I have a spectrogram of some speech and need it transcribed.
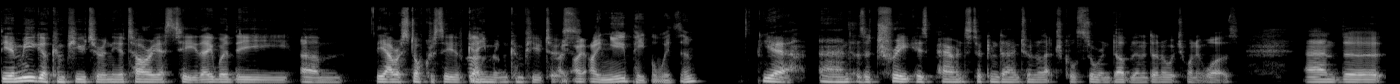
the Amiga computer and the Atari ST, they were the um, the aristocracy of Oh. gaming computers. I, I, I knew people with them. Yeah, and as a treat, his parents took him down to an electrical store in Dublin. I don't know which one it was, and the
